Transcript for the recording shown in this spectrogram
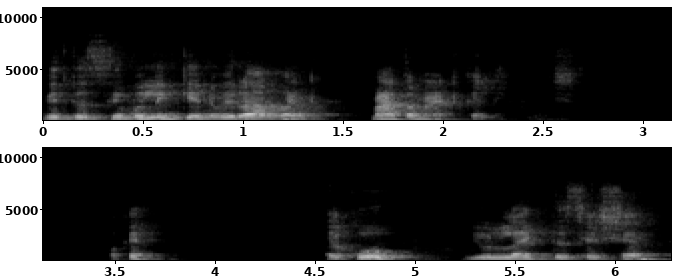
with the Simulink environment, mathematical equation. Okay, I hope you like the session.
